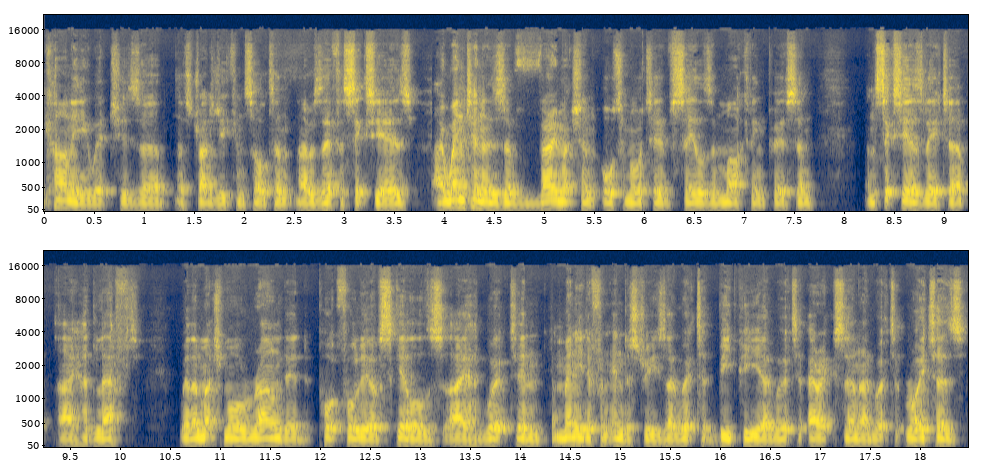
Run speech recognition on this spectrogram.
Kearney, which is a, a, strategy consultant. I was there for six years. I went in as a very much an automotive sales and marketing person. And six years later, I had left with a much more rounded portfolio of skills. I had worked in many different industries. I'd worked at BP, I'd worked at Ericsson, I'd worked at Reuters,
